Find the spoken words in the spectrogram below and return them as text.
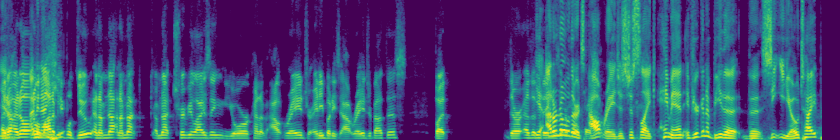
I know, I know, I know mean, a lot of hear- people do, and I'm not, and I'm not, I'm not trivializing your kind of outrage or anybody's outrage about this, but there are other. Yeah, things I don't know whether it's pressing. outrage. It's just like, hey, man, if you're going to be the the CEO type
